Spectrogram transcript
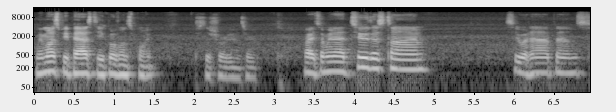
we must be past the equivalence point. That's the short answer. All right, so I'm to add 2 this time. See what happens.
